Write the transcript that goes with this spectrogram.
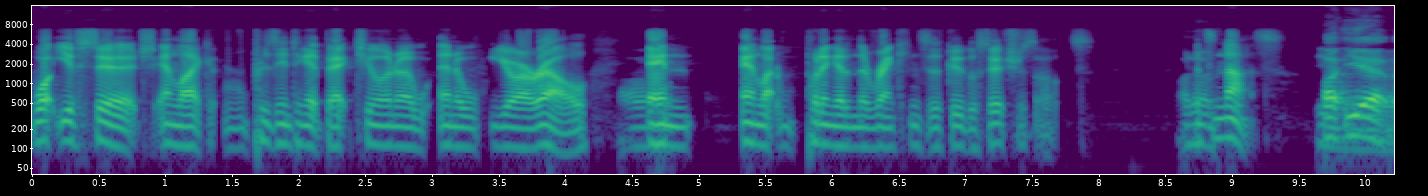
what you've searched and like presenting it back to you in a in a URL Oh, and and like putting it in the rankings of Google search results. It's nuts. Uh, yeah,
